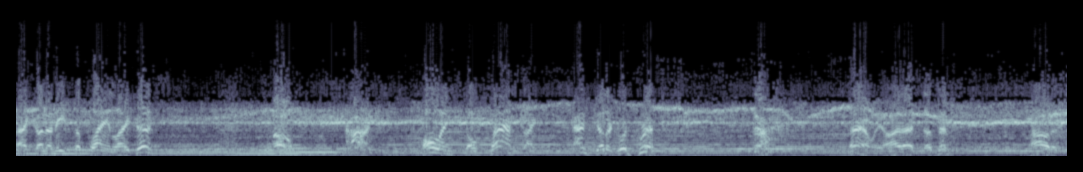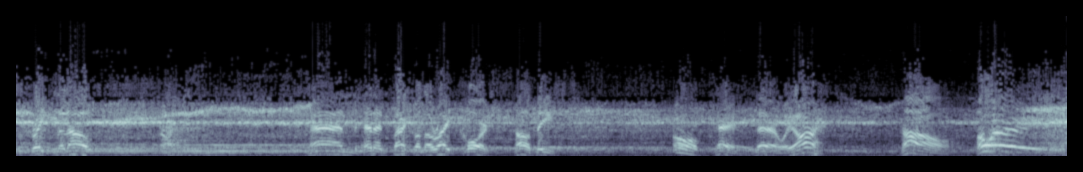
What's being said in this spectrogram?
back underneath the plane like this. Oh, gosh. Falling so fast, I can't get a good grip. There we are. That does it. Now to straighten it out. And headed back on the right course, southeast. Okay, there we are. Now, away!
